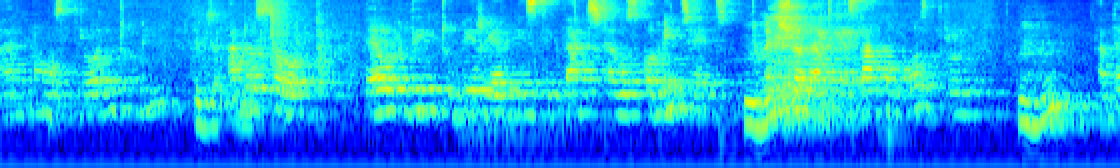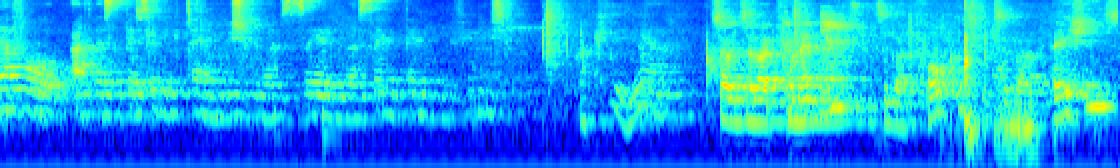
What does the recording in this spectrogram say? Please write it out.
partner was drawing to me. Exactly. And also, the whole thing to be realistic, that I was committed to Mhm. make sure that the circle goes through. Mm-hmm. And therefore, at the specific time which we were saying, we were saying then we finish. Okay, yeah. Yeah. So, it's about commitment, it's about focus, it's about patience.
